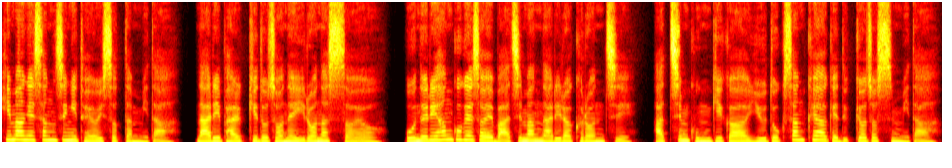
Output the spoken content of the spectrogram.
희망의 상징이 되어 있었답니다. 날이 밝기도 전에 일어났어요. 오늘이 한국에서의 마지막 날이라 그런지 아침 공기가 유독 상쾌하게 느껴졌습니다.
